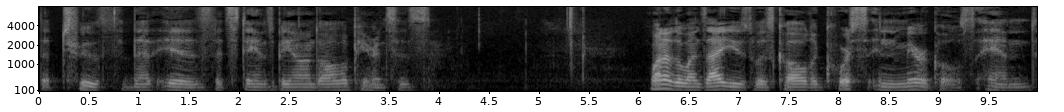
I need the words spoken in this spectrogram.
the truth that is, that stands beyond all appearances. One of the ones I used was called A Course in Miracles, and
